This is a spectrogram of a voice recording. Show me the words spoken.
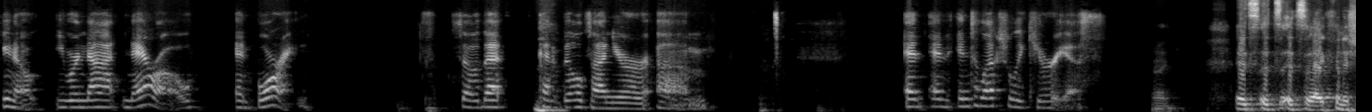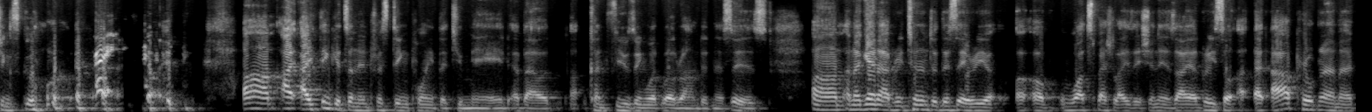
you know, you were not narrow and boring. So that kind of builds on your um, and and intellectually curious. Right. It's it's it's like finishing school. right. um, I, I think it's an interesting point that you made about uh, confusing what well-roundedness is. Um, and again, I'd return to this area of, of, what specialization is. I agree. So uh, at our program at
